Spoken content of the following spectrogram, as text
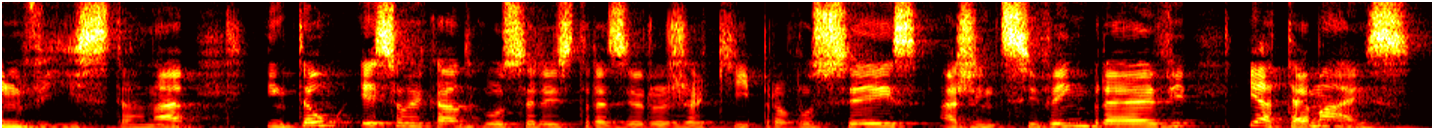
em vista, né? Então, esse é o recado que eu gostaria de trazer hoje aqui para vocês. A gente se vê em breve e até mais.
